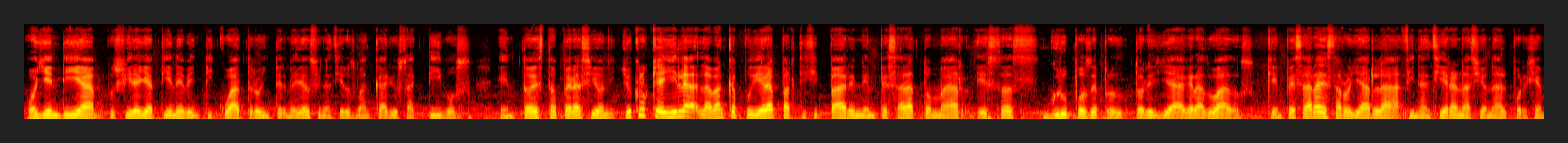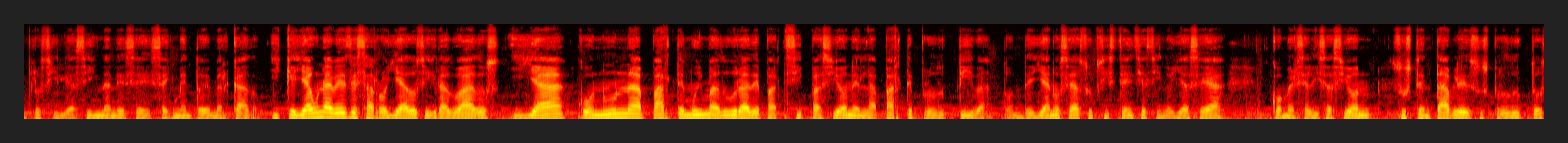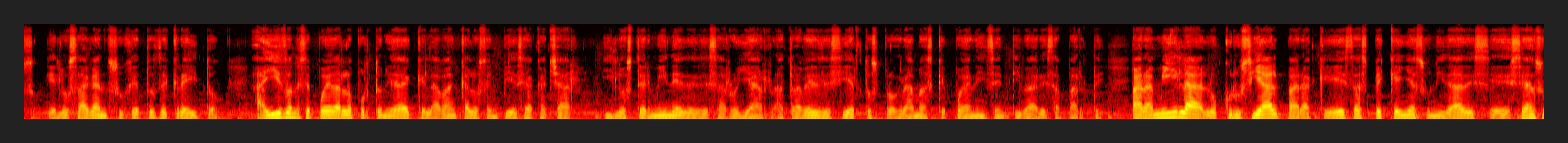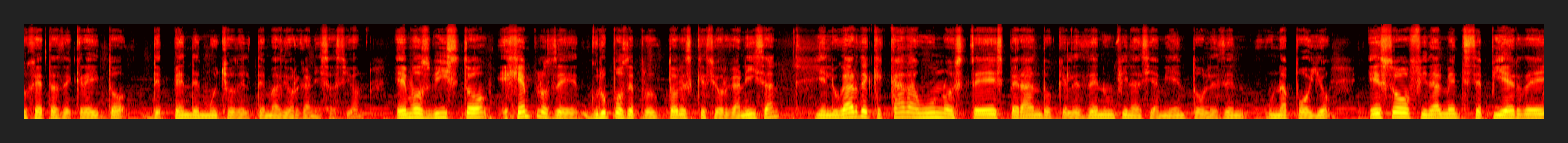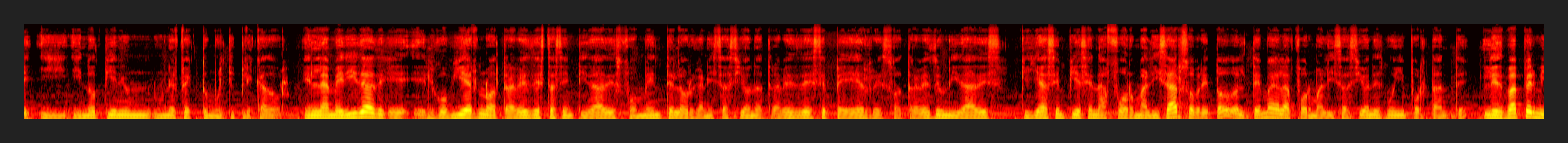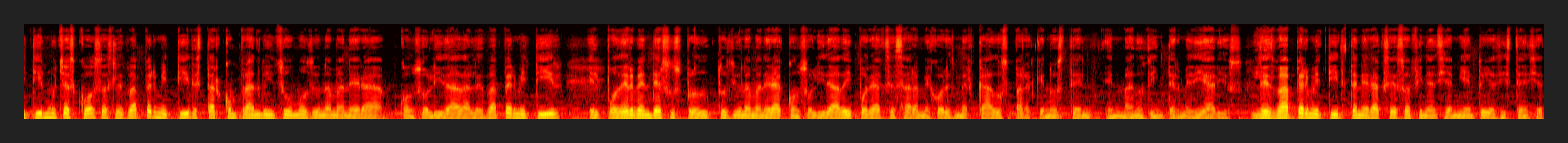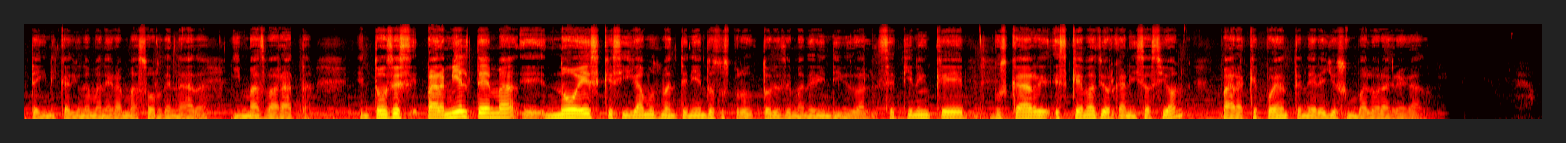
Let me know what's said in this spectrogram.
Hoy en día, pues FIRA ya tiene 24 intermediarios financieros bancarios activos en toda esta operación. Yo creo que ahí la, la, banca pudiera participar en empezar a tomar esos grupos de productores ya graduados, que empezar a desarrollar la financiera nacional, por ejemplo, si le asignan ese segmento de mercado, y que ya una vez desarrollados y graduados y ya con una parte muy madura de participación en la parte productiva, donde ya no sea subsistencia, sino ya sea comercialización sustentable de sus productos, que los hagan sujetos de crédito, ahí es donde se puede dar la oportunidad de que la banca los empiece a cachar y los termine de desarrollar a través de ciertos programas que puedan incentivar esa parte. Para mí la, lo crucial para que estas pequeñas unidades eh, sean sujetas de crédito dependen mucho del tema de organización. Hemos visto ejemplos de grupos de productores que se organizan y en lugar de que cada uno esté esperando que les den un financiamiento o les den un apoyo, eso finalmente se pierde y, no tiene un, efecto multiplicador. En la medida de que el gobierno a través de estas entidades fomente la organización, a través de SPRs o a través de unidades que ya se empiecen a formalizar, sobre todo el tema de la formalización es muy importante, les va a permitir muchas cosas, les va a permitir estar comprando insumos de una manera consolidada, les va a permitir el poder vender sus productos de una manera consolidada y poder accesar a mejores mercados para que no estén en manos de intermediarios. Les va a permitir tener acceso a financiamiento y asistencia técnica de una manera más ordenada y más barata. Entonces, para mí el tema eh, no es que sigamos manteniendo a estos productores de manera individual. Se tienen que buscar esquemas de organización para que puedan tener ellos un valor agregado.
